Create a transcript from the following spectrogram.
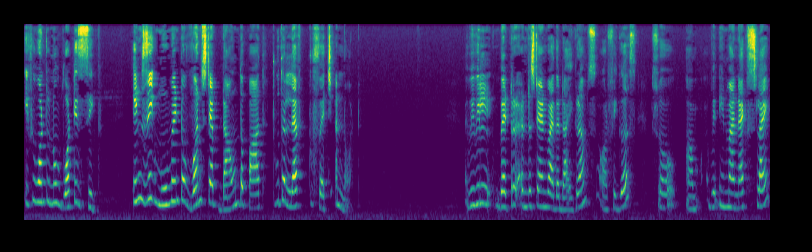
if you want to know what is zig in zig movement of one step down the path to the left to fetch a knot. We will better understand by the diagrams or figures. So um, in my next slide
